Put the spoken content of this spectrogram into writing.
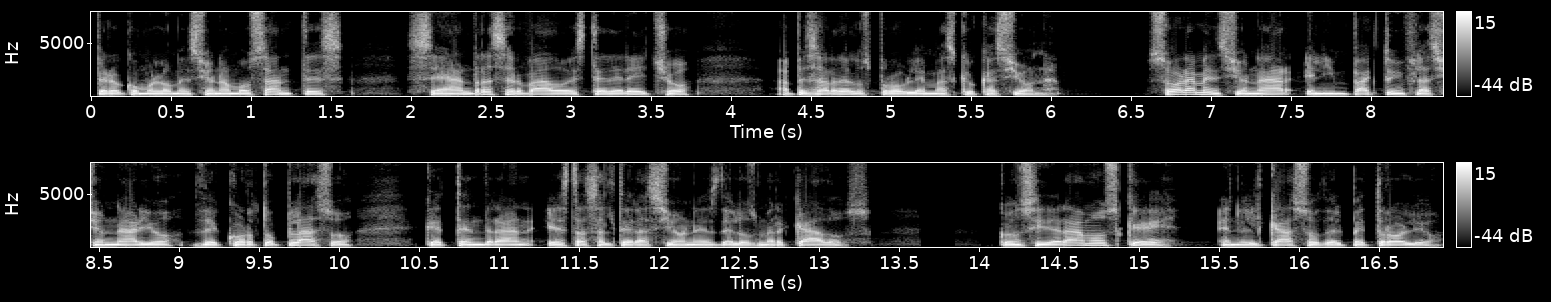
Pero como lo mencionamos antes, se han reservado este derecho a pesar de los problemas que ocasiona. Sobra mencionar el impacto inflacionario de corto plazo que tendrán estas alteraciones de los mercados. Consideramos que, en el caso del petróleo,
